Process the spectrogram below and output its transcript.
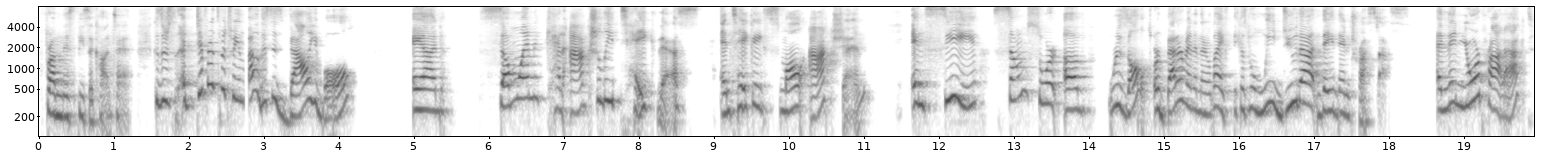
from this piece of content? Because there's a difference between, oh, this is valuable and someone can actually take this and take a small action and see some sort of result or betterment in their life. Because when we do that, they then trust us. And then your product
